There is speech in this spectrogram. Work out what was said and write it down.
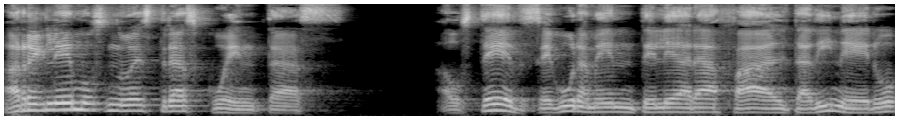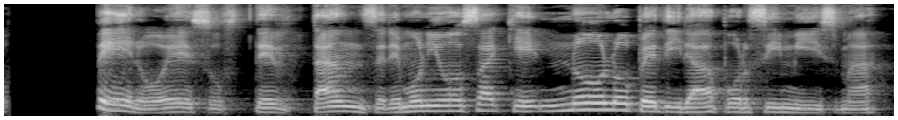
arreglemos nuestras cuentas. A usted seguramente le hará falta dinero pero es usted tan ceremoniosa que no lo pedirá por sí misma.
